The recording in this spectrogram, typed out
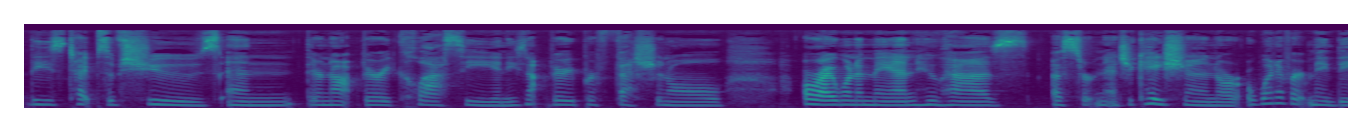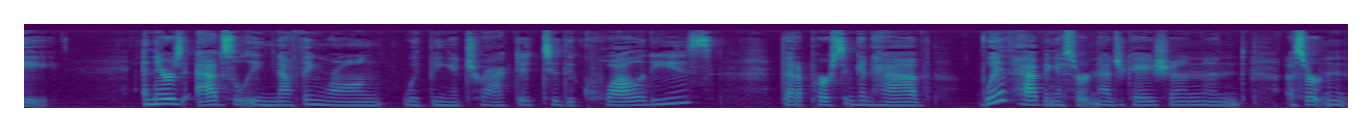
these types of shoes and they're not very classy and he's not very professional. Or I want a man who has a certain education or, or whatever it may be. And there's absolutely nothing wrong with being attracted to the qualities that a person can have with having a certain education and a certain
